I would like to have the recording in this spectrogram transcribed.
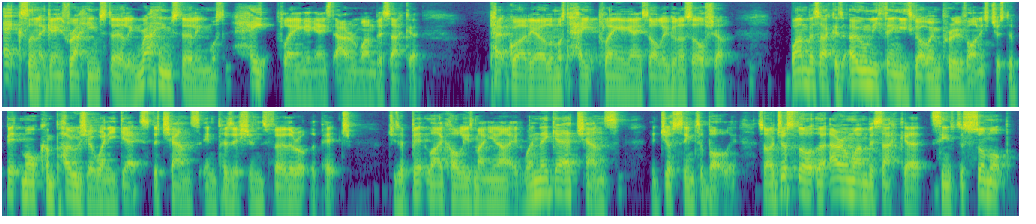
excellent against Raheem Sterling. Raheem Sterling must hate playing against Aaron Wan-Bissaka. Pep Guardiola must hate playing against Ole Gunnar Solskjaer Wan-Bissaka's only thing he's got to improve on is just a bit more composure when he gets the chance in positions further up the pitch, which is a bit like Ole's Man United. When they get a chance, they just seem to bottle it. So I just thought that Aaron Wan-Bissaka seems to sum up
